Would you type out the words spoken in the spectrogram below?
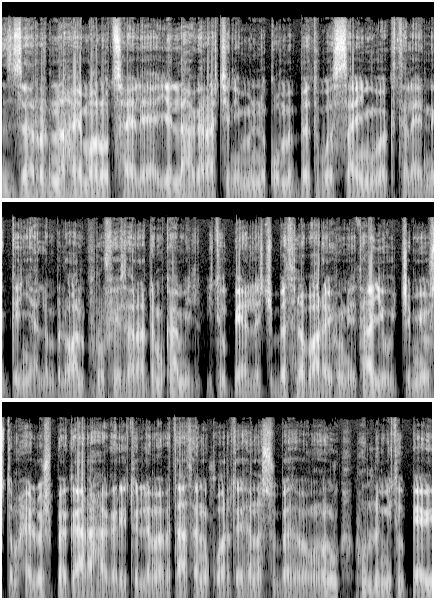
ዘርና ሃይማኖት ሳይለያየን ለሀገራችን የምንቆምበት ወሳኝ ወቅት ላይ እንገኛለን ብለዋል ፕሮፌሰር አደም ካሚል። ኢትዮጵያ ያለችበት ነባራዊ ሁኔታ የውጭም የውስጥም ኃይሎች በጋራ ሀገሪቱን ለመበታተን ቆርጦ የተነሱበት በመሆኑ ሁሉም ኢትዮጵያዊ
